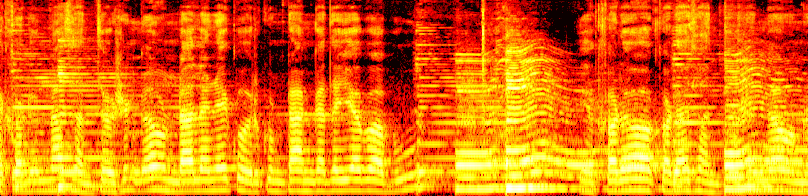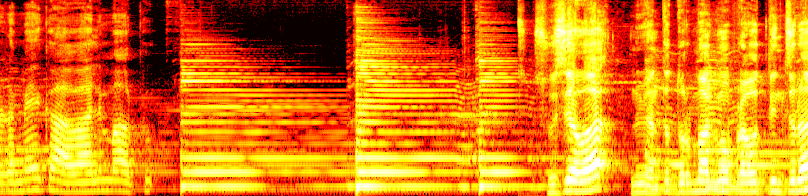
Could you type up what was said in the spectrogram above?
ఎక్కడున్నా సంతోషంగా ఉండాలనే కోరుకుంటాం కదయ్యా బాబు. ఎక్కడో అక్కడ సంతోషంగా ఉండడమే కావాలి మాకు. చూసావా? నువ్వు ఎంత దుర్మార్గం ప్రవర్తించినా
